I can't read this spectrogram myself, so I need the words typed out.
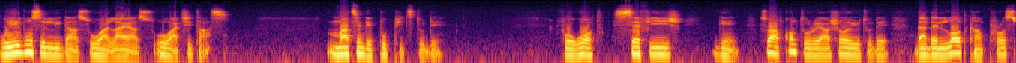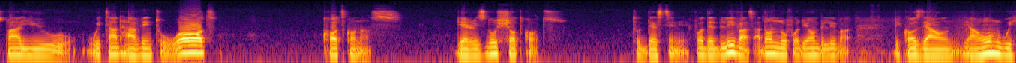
We even see leaders who are liars, who are cheaters, marching the pulpits today. For what? Selfish gain. So I've come to reassure you today that the Lord can prosper you without having to what? Cut corners. There is no shortcut to destiny. For the believers, I don't know for the unbelievers because they are on their own way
